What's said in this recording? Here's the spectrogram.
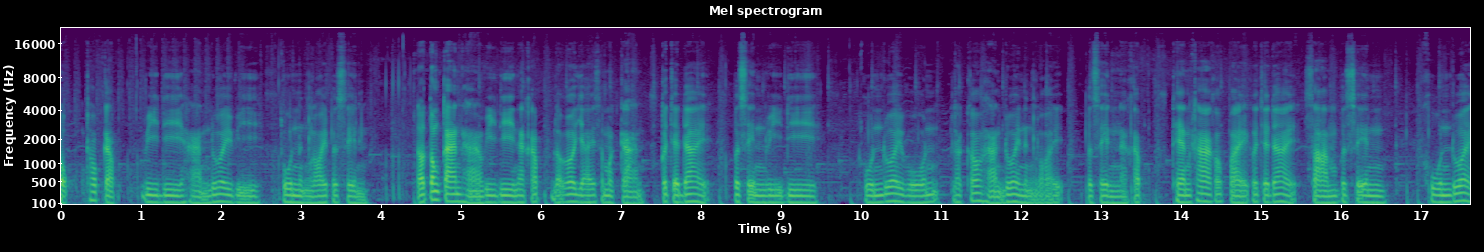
ตกเท่ากับ VD หารด้วย V คูณ100% เราต้องการหา VD นะครับ แล้วก็ย้ายสมการก็จะได้เปอร์เซ็นต์ VD คูณด้วยโวลต์แล้วก็หารด้วย 100%นะครับ แทนค่าเข้าไปก็จะได้ 3%คูณด้วย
